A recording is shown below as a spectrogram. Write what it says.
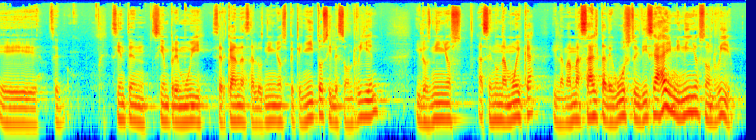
eh, se sienten siempre muy cercanas a los niños pequeñitos y les sonríen y los niños hacen una mueca y la mamá salta de gusto y dice, ay, mi niño sonríe.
